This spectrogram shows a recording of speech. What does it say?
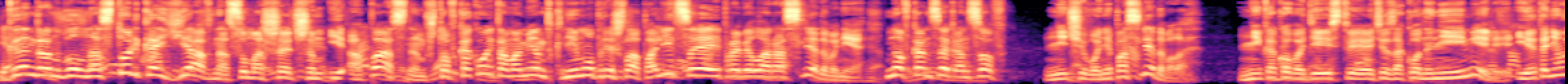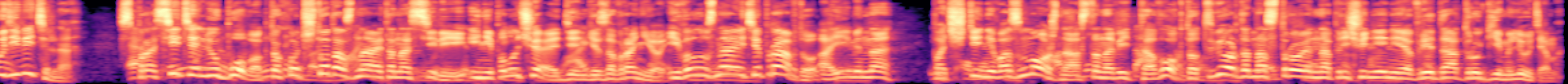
Гендрон был настолько явно сумасшедшим и опасным, что в какой-то момент к нему пришла полиция и провела расследование, но в конце концов ничего не последовало. Никакого действия эти законы не имели, и это неудивительно. Спросите любого, кто хоть что-то знает о насилии и не получает деньги за вранье, и вы узнаете правду, а именно Почти невозможно остановить того, кто твердо настроен на причинение вреда другим людям.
